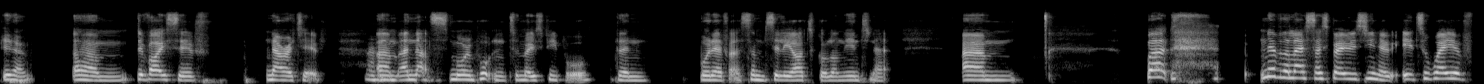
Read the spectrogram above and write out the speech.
you know, um, divisive narrative, mm-hmm. um, and that's more important to most people than whatever some silly article on the internet. Um, but nevertheless, I suppose you know it's a way of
